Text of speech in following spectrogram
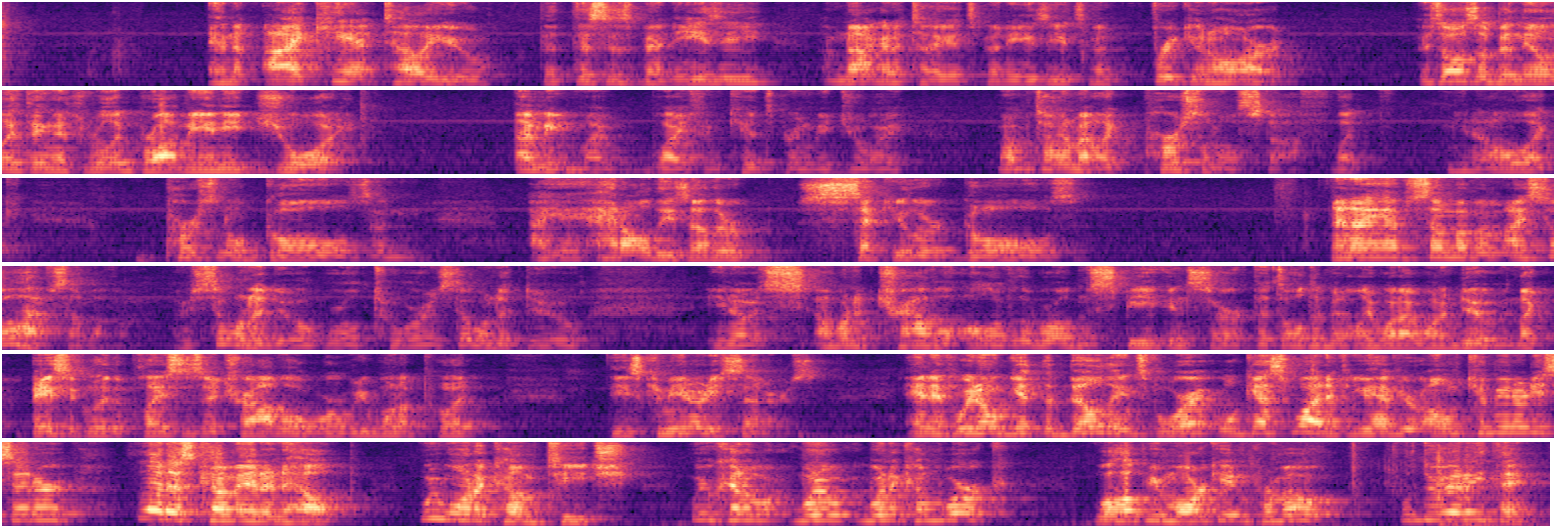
And i can't tell you that this has been easy. I'm not going to tell you it's been easy. It's been freaking hard. It's also been the only thing that's really brought me any joy. I mean, my wife and kids bring me joy. I'm talking about like personal stuff, like, you know, like personal goals. And I had all these other secular goals. And I have some of them, I still have some of them. I still want to do a world tour. I still want to do, you know, it's, I want to travel all over the world and speak and serve. That's ultimately what I want to do. And like basically the places I travel where we want to put these community centers. And if we don't get the buildings for it, well, guess what? If you have your own community center, let us come in and help. We want to come teach. We want to come work. We'll help you market and promote. We'll do anything.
